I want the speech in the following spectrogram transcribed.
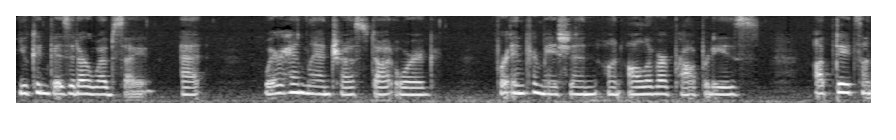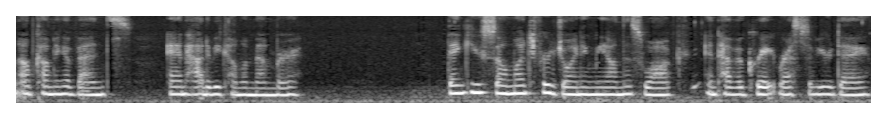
you can visit our website at warehamlandtrust.org for information on all of our properties, updates on upcoming events, and how to become a member. Thank you so much for joining me on this walk and have a great rest of your day.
